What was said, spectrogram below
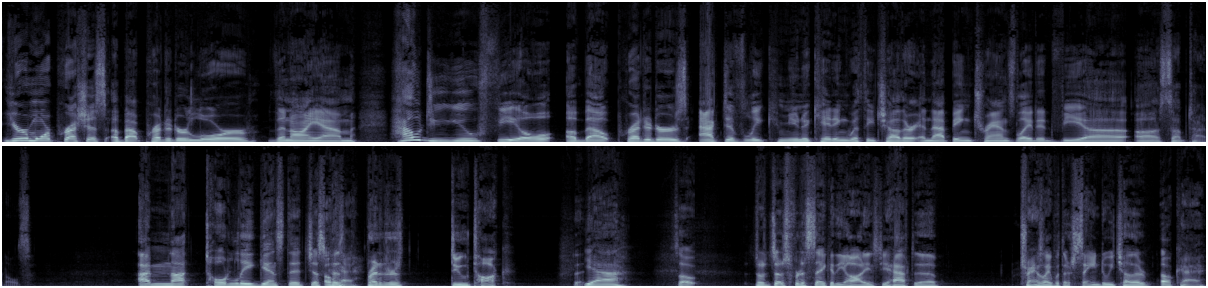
you're more precious about Predator lore than I am. How do you feel about predators actively communicating with each other and that being translated via uh, subtitles? I'm not totally against it, just because Okay. predators do talk. Yeah. So, so just for the sake of the audience, you have to translate what they're saying to each other. Okay.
